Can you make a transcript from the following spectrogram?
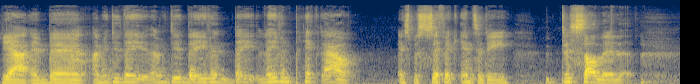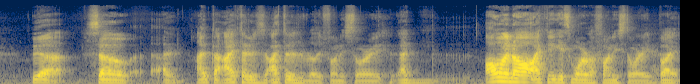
yeah, and then I mean, dude, they, I mean, dude, they even they they even picked out a specific entity to summon. Yeah, so I I thought I thought it was I thought it was a really funny story. I, all in all, I think it's more of a funny story, but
